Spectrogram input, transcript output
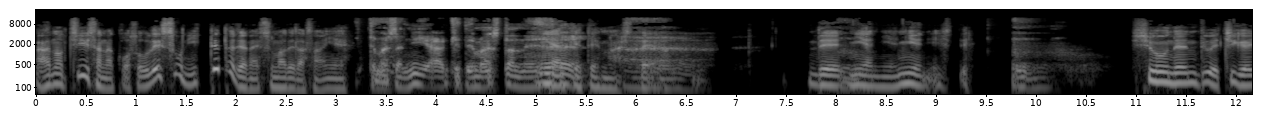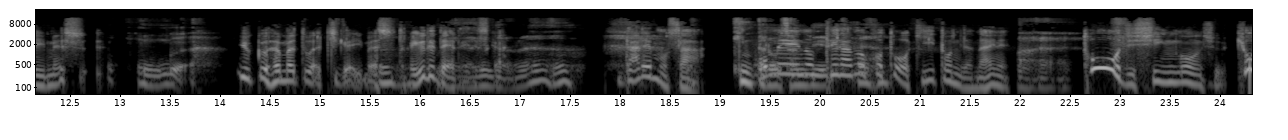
あの小さな子、そう嬉しそうに言ってたじゃない、スマデラさんへ。言ってました。にやけてましたね。にやけてましたよ。で、うんニヤニヤニヤニヤして、うん。少年では違います。うん。横浜とは違います。とか言うてたやないですか誰もさ、金太おめえ。の寺のことを聞いとんじゃないねん。当時真言宗、京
